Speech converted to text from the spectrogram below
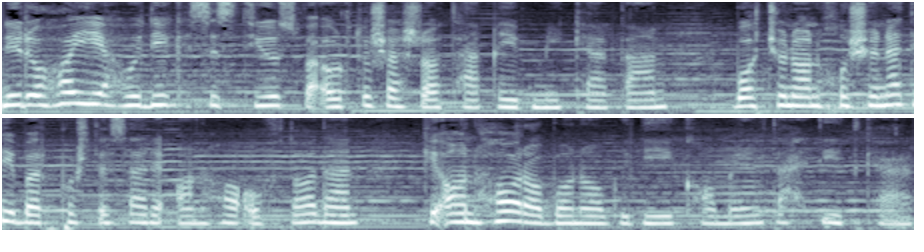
نیروهای یهودی که سیستیوس و ارتشش را تعقیب می کردند با چنان خشونتی بر پشت سر آنها افتادند که آنها را با نابودی کامل تهدید کرد.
